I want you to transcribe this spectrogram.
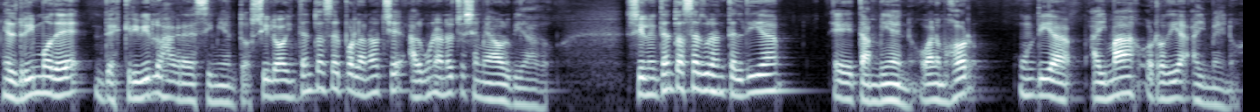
ritmo de, escribir los agradecimientos. Si lo intento hacer por la noche, alguna noche se me ha olvidado. Si lo intento hacer durante el día, eh, también. O a lo mejor un día hay más, otro día hay menos.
